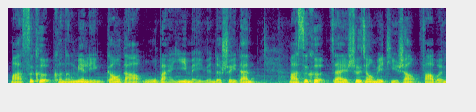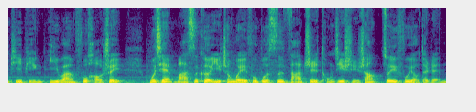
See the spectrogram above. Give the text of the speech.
马斯克可能面临高达五百亿美元的税单。马斯克在社交媒体上发文批评亿万富豪税。目前，马斯克已成为福布斯杂志统计史上最富有的人。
